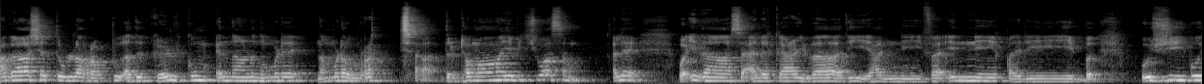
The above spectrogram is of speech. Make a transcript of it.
ആകാശത്തുള്ള റബ്ബ് അത് കേൾക്കും എന്നാണ് നമ്മുടെ നമ്മുടെ ഉറച്ച ദൃഢമായ വിശ്വാസം അല്ലേ? ഉഷീബു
